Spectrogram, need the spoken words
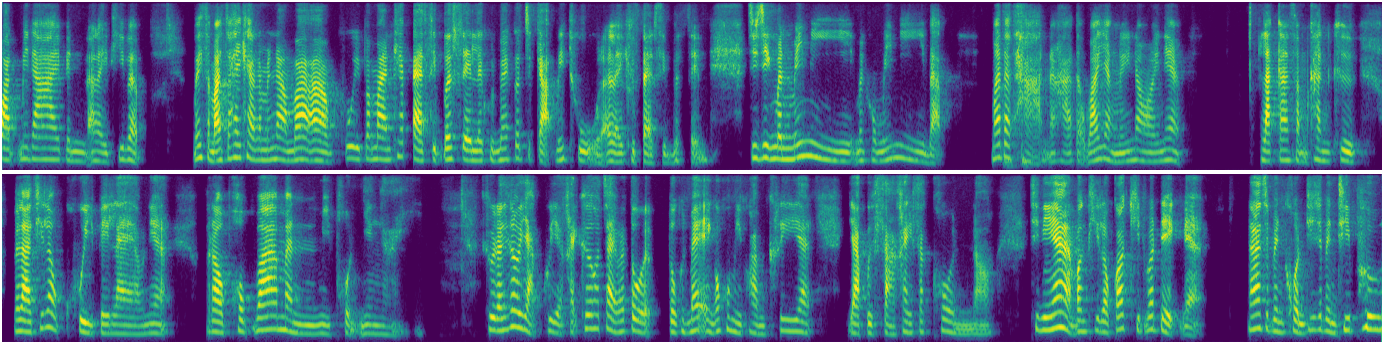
วัดไม่ได้เป็นอะไรที่แบบ ไม่สามารถจะให้คำแนะนำว่าอ่าคุยประมาณแค่แปดสิบเปอร์เซ็นเลยคุณแม่ก็จะกะไม่ถูกอะไรคือแปดสิบเปอร์เซ็นจริง ๆ มันไม่มีมันคงไม่มีแบบมาตรฐานนะคะ แต่ว่าอย่างน้อยๆเนี่ยหลักการสำคัญคือ เวลาที่เราคุยไปแล้วเนี่ย เราพบว่ามันมีผลยังไง คือเวลาที่เราอยากคุยกับใครคือเข้าใจว่าตัวตัวคุณแม่เองก็คงมีความเครียด อยากปรึกษาใครสักคนเนาะทีนี้บางทีเราก็คิดว่าเด็กเนี่ย น่าจะเป็นคนที่จะเป็นที่พึ่ง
